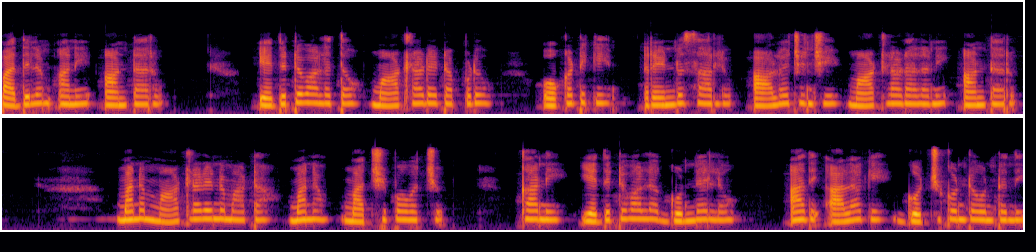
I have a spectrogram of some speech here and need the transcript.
పదిలం అని అంటారు. ఎదుటి వాళ్ళతో మాట్లాడేటప్పుడు ఒకటికి రెండుసార్లు ఆలోచించి మాట్లాడాలని అంటారు. మనం మాట్లాడిన మాట మనం మర్చిపోవచ్చు కానీ ఎదుటి వాళ్ళ గుండెల్లో అది అలాగే గుచ్చుకుంటూ ఉంటుంది.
